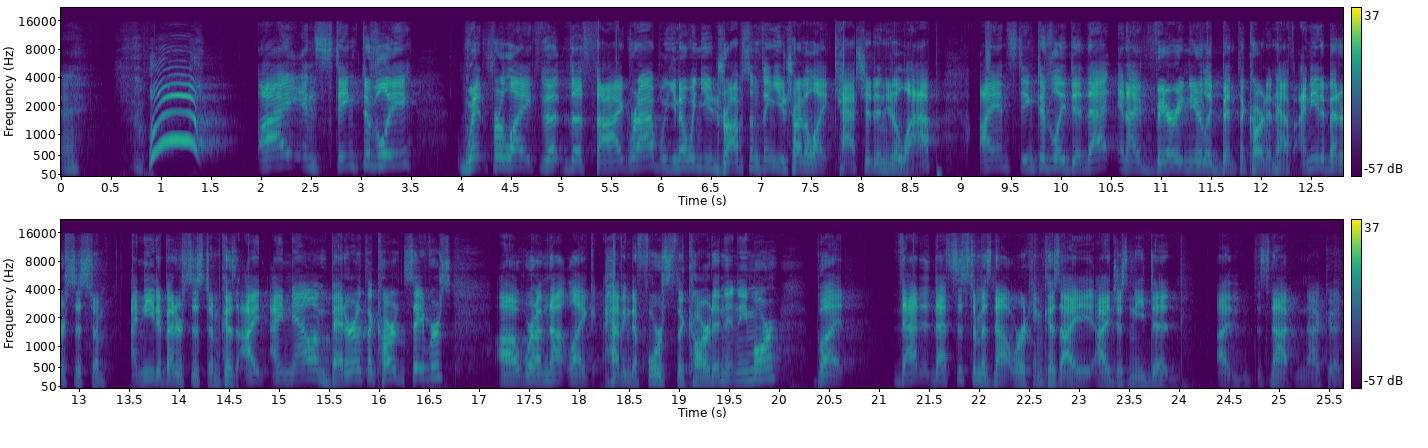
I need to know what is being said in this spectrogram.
Okay. Woo! I instinctively went for like the, the thigh grab. Well, you know, when you drop something, you try to like catch it in your lap. I instinctively did that and I very nearly bent the card in half. I need a better system. I need a better system because I, I now am better at the card savers uh, where I'm not like having to force the card in anymore. But that that system is not working because I I just need to. I it's not not good.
